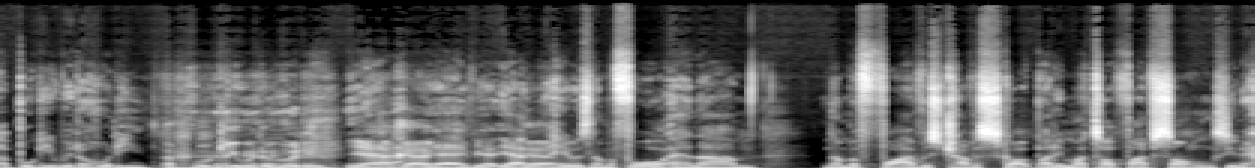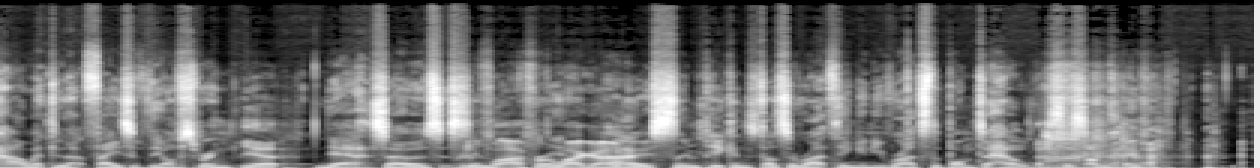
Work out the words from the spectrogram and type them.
A boogie with a hoodie. A boogie with a hoodie. yeah. Okay. Yeah. Yeah. Yeah. Yeah. He was number four, and um, number five was Travis Scott. But in my top five songs, you know how I went through that phase of the Offspring. Yeah. Yeah, so it was Slim fly for a white guy. No, Slim Pickens does the right thing and he rides the bomb to hell. It's the song name.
